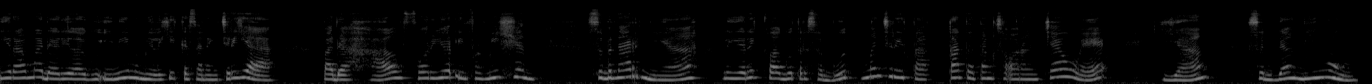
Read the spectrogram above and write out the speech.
irama dari lagu ini memiliki kesan yang ceria. Padahal, for your information, sebenarnya lirik lagu tersebut menceritakan tentang seorang cewek yang sedang bingung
